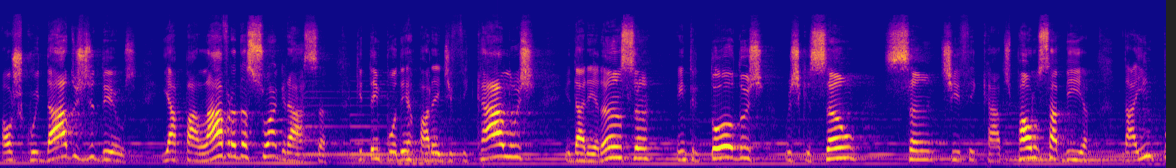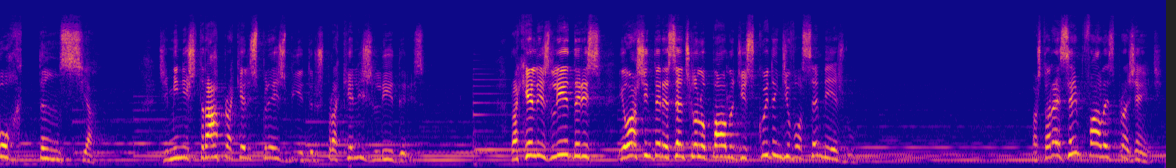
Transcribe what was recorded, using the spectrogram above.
aos cuidados de Deus e à palavra da sua graça, que tem poder para edificá-los e dar herança entre todos os que são santificados. Paulo sabia da importância de ministrar para aqueles presbíteros, para aqueles líderes. Para aqueles líderes, eu acho interessante quando Paulo diz: cuidem de você mesmo. Pastor, sempre fala isso para a gente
